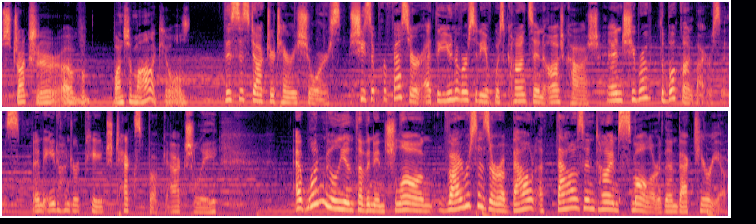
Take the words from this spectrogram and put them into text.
structure of a bunch of molecules. This is Dr. Teri Shors. She's a professor at the University of Wisconsin Oshkosh, and she wrote the book on viruses, an 800 page textbook, actually. At one millionth of an inch long, viruses are about a thousand times smaller than bacteria.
